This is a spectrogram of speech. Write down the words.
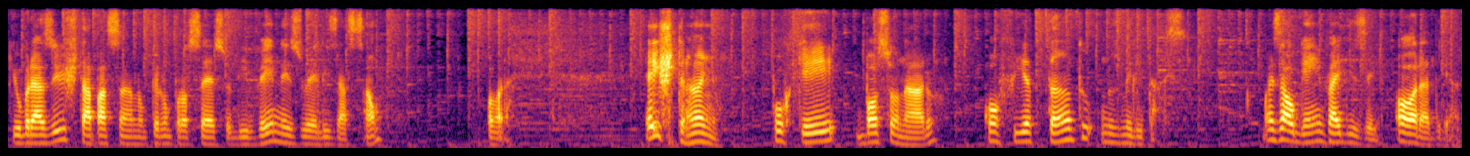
que o Brasil está passando por um processo de venezuelização? Ora, é estranho porque Bolsonaro confia tanto nos militares. Mas alguém vai dizer: ora, Adriano,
